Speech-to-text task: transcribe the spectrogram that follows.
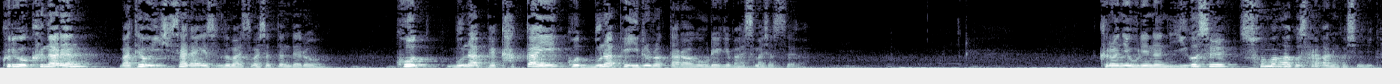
그리고 그날은 마테오 24장에서도 말씀하셨던 대로 곧 문 앞에 가까이 곧 문 앞에 이르렀다라고 우리에게 말씀하셨어요. 그러니 우리는 이것을 소망하고 살아가는 것입니다.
